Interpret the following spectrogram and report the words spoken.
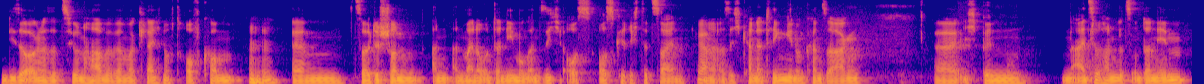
in dieser Organisation habe, wenn wir gleich noch drauf kommen, mhm. ähm, sollte schon an, an, meiner Unternehmung an sich aus, ausgerichtet sein. Ja. Also ich kann nicht hingehen und kann sagen, äh, ich bin ein Einzelhandelsunternehmen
